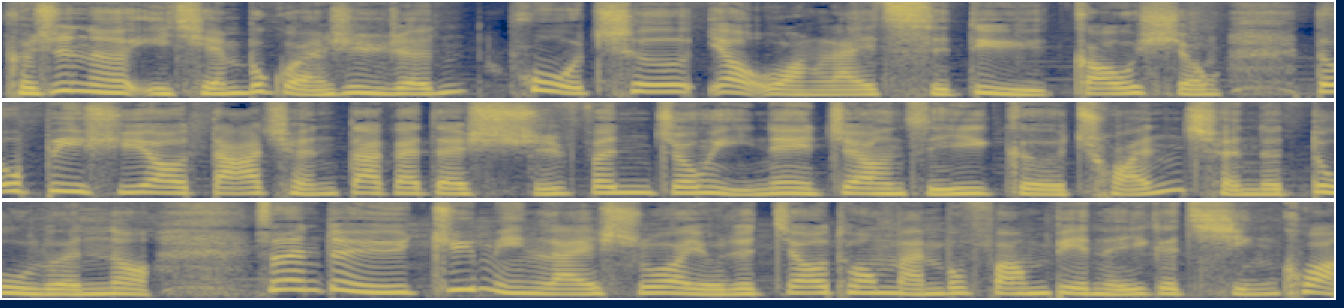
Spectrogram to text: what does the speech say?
可是呢，以前不管是人或车要往来此地与高雄，都必须要搭乘大概在十分钟以内这样子一个传承的渡轮哦。虽然对于居民来说啊，有着交通蛮不方便的一个情况，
